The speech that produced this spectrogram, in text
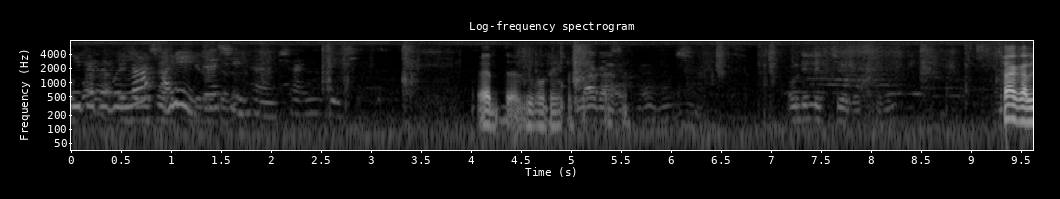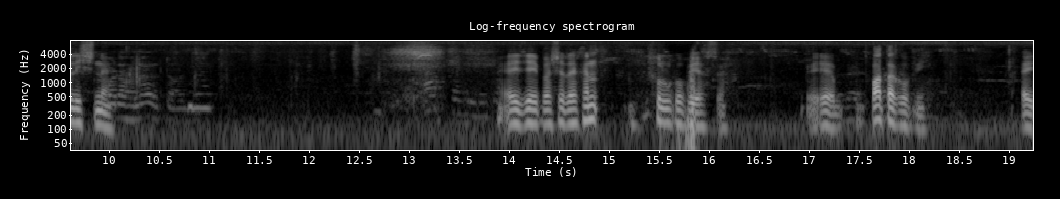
কি পেঁপে বলল? শাহি। এর দা- জীবনে থাক লিস না। এই যে এই পাশে দেখেন ফুলকপি আছে। পাতাকপি। এই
